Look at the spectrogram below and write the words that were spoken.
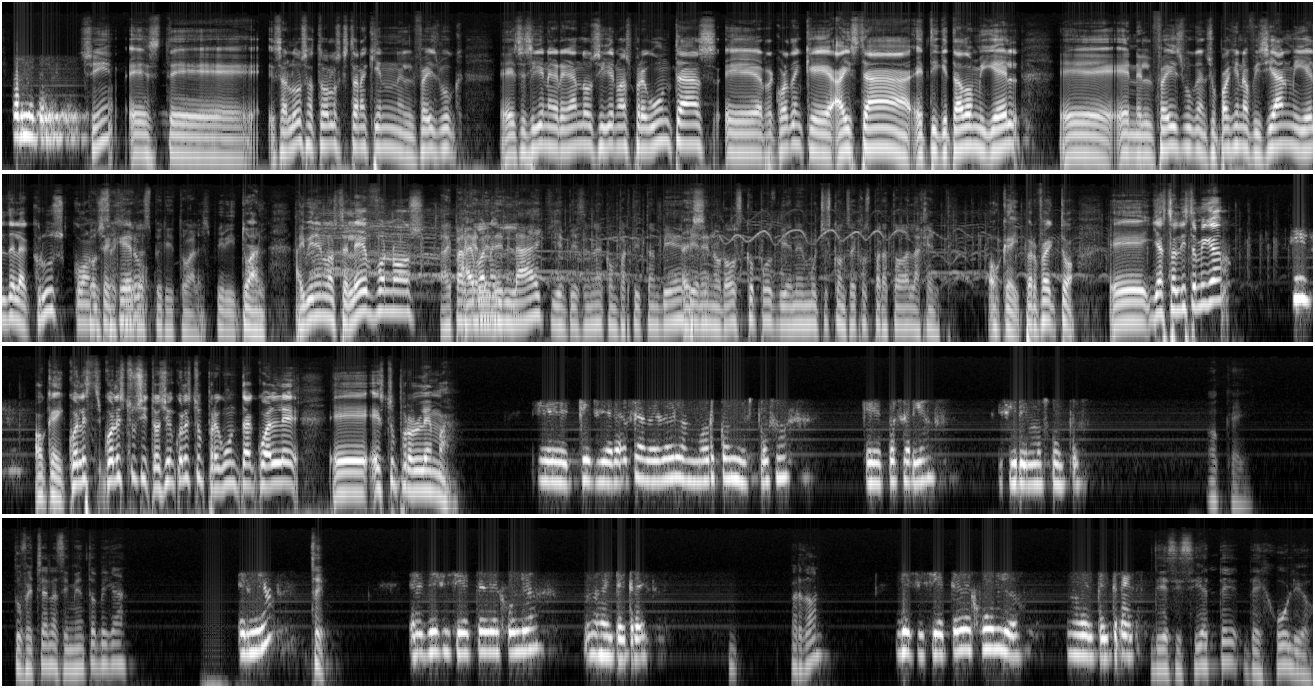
Permítame. Sí, este, saludos a todos los que están aquí en el Facebook. Eh, se siguen agregando, siguen más preguntas. Eh, recuerden que ahí está etiquetado Miguel eh, en el Facebook, en su página oficial, Miguel de la Cruz, consejero, espiritual. espiritual. Ahí vienen los teléfonos. Ahí para Ahí que van le a- den like y empiecen a compartir también. Eso. Vienen horóscopos, vienen muchos consejos para toda la gente. Ok, perfecto. Eh, ¿Ya está lista, amiga? Sí. Ok, ¿cuál es, cuál es tu situación? ¿Cuál es tu pregunta? ¿Cuál eh, es tu problema? Eh, quisiera saber el amor con mi esposo. ¿Qué pasaría si seguiremos juntos? Ok. ¿Tu fecha de nacimiento, amiga? ¿El mío? Sí. Es 17 de julio 93. ¿Perdón? 17 de julio 93. 17 de julio.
